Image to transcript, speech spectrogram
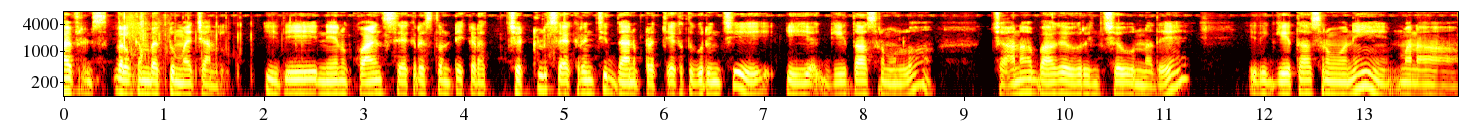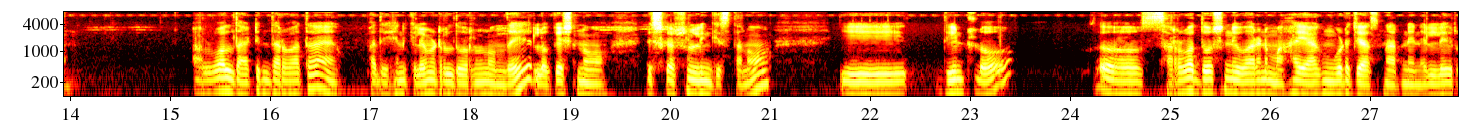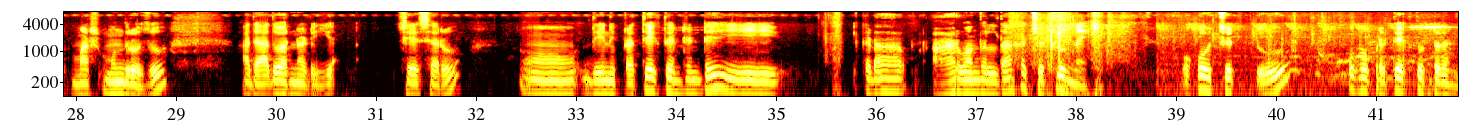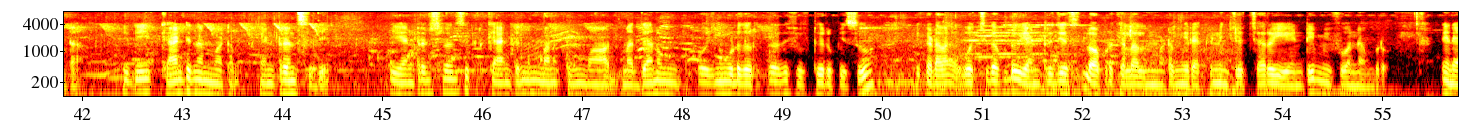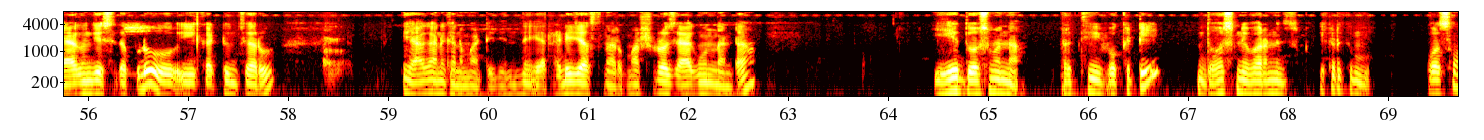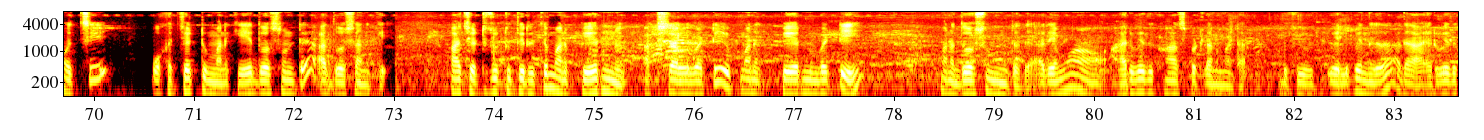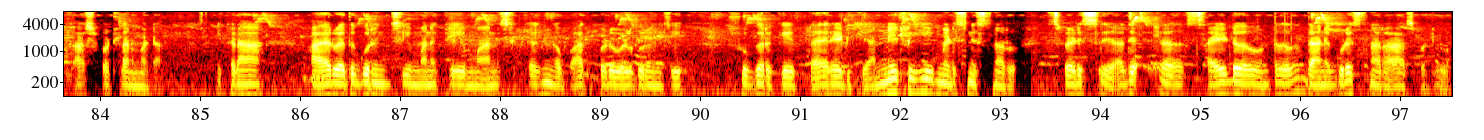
Hi friends welcome back to my channel. ఇది నేను coins సేకరిస్తుంటే ఇక్కడ చెట్లు సేకరించి దాని ప్రత్యేకత గురించి ఈ గీతాశ్రమంలో చాలా బాగా వివరించే ఉన్నది. ఇది గీతాశ్రమం అని మన అల్వాల్ దాటిన తర్వాత పదిహేను కిలోమీటర్ల దూరంలో ఉంది. లొకేషన్ డిస్క్రిప్షన్ లింక్ ఇస్తాను. ఈ దీంట్లో సర్వదోష నివారణ మహాయాగం కూడా చేస్తున్నారు. నేను వెళ్ళి ముందు రోజు. అది ఆదివారం నాడు చేశారు. దీని ప్రత్యేకత ఏంటంటే ఈ ఇక్కడ ఆరు వందల దాకా చెట్లు ఉన్నాయి ఒక్కో చెట్టు ఒక్కో ప్రత్యేకత ఉంటుందంట. ఇది క్యాంటీన్ అనమాట ఎంట్రన్స్ ఇది. ఈ ఎంట్రన్స్లోంచి ఇక్కడ క్యాంటీన్ మనకు మా మధ్యాహ్నం భోజనం కూడా దొరుకుతుంది. Fifty rupees. ఇక్కడ వచ్చేటప్పుడు ఎంట్రీ చేసి లోపలికి వెళ్ళాలన్నమాట. మీరు ఎక్కడి నుంచి వచ్చారు ఏంటి మీ ఫోన్ నెంబరు. నేను యాగం చేసేటప్పుడు ఈ కట్టి ఉంచారు. యాగానికి అనమాట ఇది రెడీ చేస్తున్నారు. మరుసటి రోజు యాగం ఉందంట. ఏ దోషమన్నా ప్రతి ఒక్కటి దోష నివారణ ఇక్కడికి కోసం వచ్చి ఒక చెట్టు మనకి ఏ దోషం ఉంటే ఆ దోషానికి. ఆ చెట్టు చుట్టూ తిరిగితే మన పేరును అక్షరాలు బట్టి మన పేరును బట్టి మన దోషం ఉంటుంది. అదేమో ఆయుర్వేదిక్ హాస్పిటల్ అనమాట. ఇప్పుడు వెళ్ళిపోయింది కదా అది ఆయుర్వేదిక్ హాస్పిటల్ అనమాట. ఇక్కడ ఆయుర్వేదం గురించి మనకి మానసికంగా బాధపడే వాళ్ళ గురించి షుగర్కి థైరాయిడ్కి అన్నిటికీ మెడిసిన్ ఇస్తున్నారు. స్పెడిస్ అదే సైడ్ ఉంటుంది కదా దానికి కూడా ఇస్తున్నారు ఆ హాస్పిటల్లో.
